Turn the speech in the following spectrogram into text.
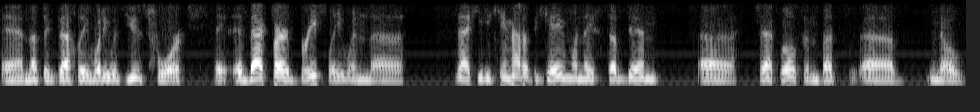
and that's exactly what he was used for. It, it backfired briefly when uh, Zach Edey came out of the game when they subbed in uh, Jack Wilson, but uh, you know,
